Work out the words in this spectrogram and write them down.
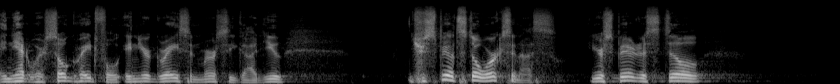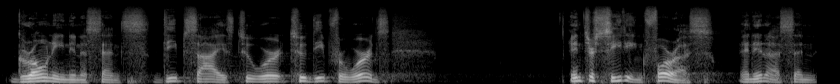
And yet we're so grateful in your grace and mercy, God. You, your spirit still works in us. Your spirit is still groaning in a sense, deep sighs, too, too deep for words, interceding for us and in us. And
